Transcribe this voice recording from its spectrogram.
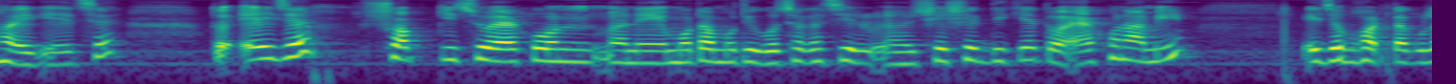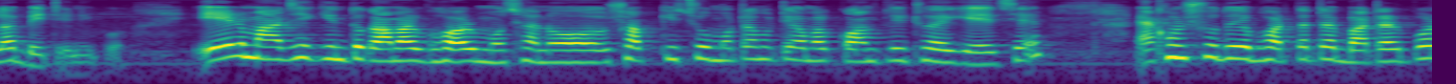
হয়ে গিয়েছে। তো এই যে সব কিছু এখন মানে মোটামুটি গোছাগাছির শেষের দিকে। তো এখন আমি এই যে ভর্তাগুলা বেটে নিব। এর মাঝে কিন্তু আমার ঘর মোছানো সব কিছু মোটামুটি আমার কমপ্লিট হয়ে গিয়েছে। এখন শুধু এই ভর্তাটা বাটার পর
